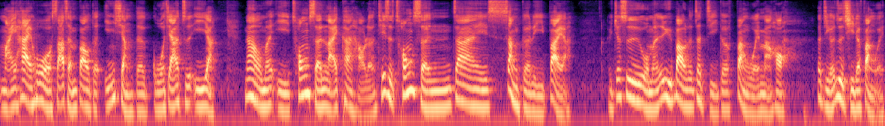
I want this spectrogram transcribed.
霾害或沙尘暴的影响的国家之一啊。那我们以冲绳来看好了，其实冲绳在上个礼拜啊。也就是我们预报的这几个范围嘛，哈，这几个日期的范围，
